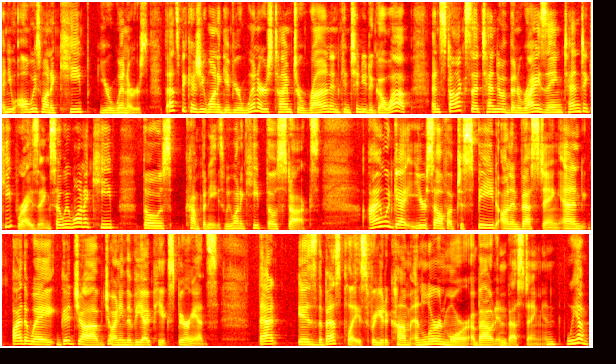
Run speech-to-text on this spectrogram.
and you always want to keep your winners. That's because you want to give your winners time to run and continue to go up, and stocks that tend to have been rising tend to keep rising. So we want to keep those companies, we want to keep those stocks. I would get yourself up to speed on investing. And by the way, good job joining the VIP experience. That is the best place for you to come and learn more about investing. And we have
